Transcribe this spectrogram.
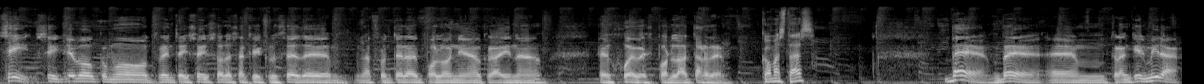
Sí, sí, llevo como 36 horas aquí. Crucé de la frontera de Polonia a Ucrania el jueves por la tarde. Com estàs? Ve, ve, em, tranquilo. Mira,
